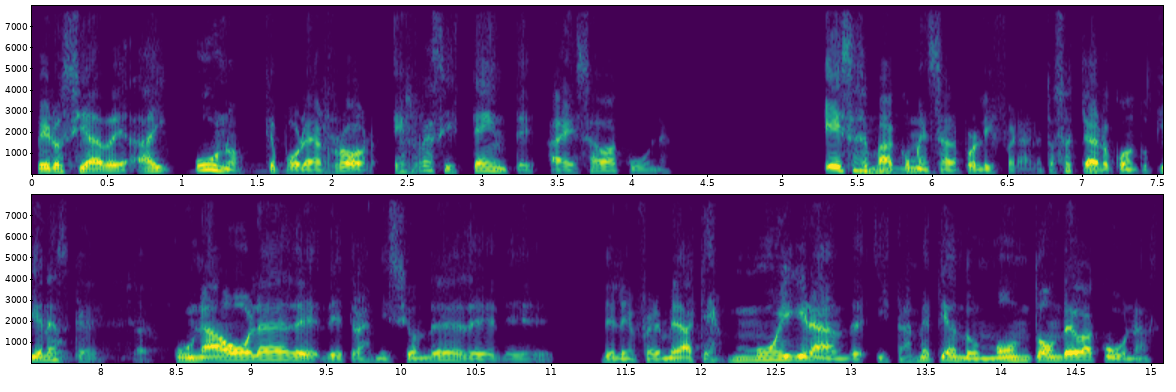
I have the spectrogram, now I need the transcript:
pero si hay uno que por error es resistente a esa vacuna, ese se va a mm. comenzar a proliferar. Entonces, claro, cuando tú tienes una ola de, transmisión de, de, la enfermedad que es muy grande y estás metiendo un montón de vacunas,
